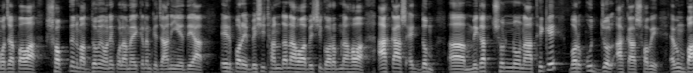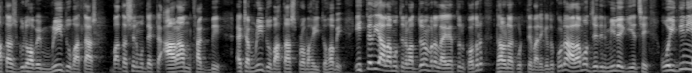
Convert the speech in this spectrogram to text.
মজা পাওয়া, স্বপ্নের মাধ্যমে অনেক ওলামায়ে কেরামকে জানিয়ে দেয়া এরপরে বেশি ঠান্ডা না হওয়া, বেশি গরম না হওয়া, আকাশ একদম মেঘাচ্ছন্ন না থেকে বরং উজ্জ্বল আকাশ হবে এবং বাতাসগুলো হবে মৃদু বাতাস। বাতাসের মধ্যে একটা আরাম থাকবে, একটা মৃদু বাতাস প্রবাহিত হবে। ইত্যাদি আলামতের মাধ্যমে আমরা লাইলাতুল কদর ধারণা করতে পারি। কিন্তু কোনো আলামত যেদিন মিলে গিয়েছে, ওই দিনই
